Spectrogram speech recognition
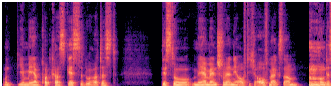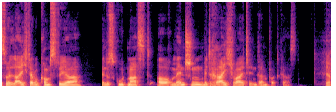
und je mehr Podcast-Gäste du hattest, desto mehr Menschen werden ja auf dich aufmerksam und desto leichter bekommst du ja, wenn du es gut machst, auch Menschen mit Reichweite in deinem Podcast. Ja.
